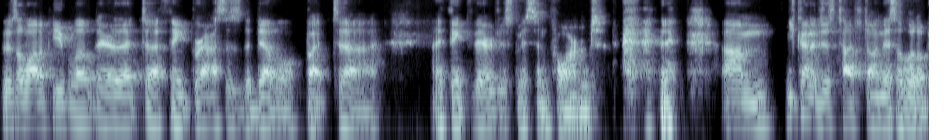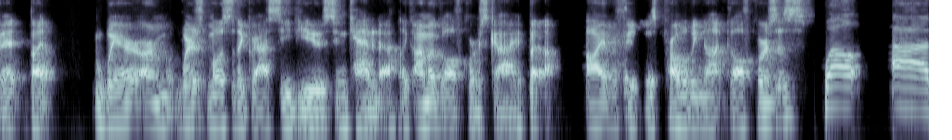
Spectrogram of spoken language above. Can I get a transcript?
there's a lot of people out there that uh, think grass is the devil, but uh, I think they're just misinformed. um, you kind of just touched on this a little bit, but where are where's most of the grass seed used in Canada? Like I'm a golf course guy, but I have a feeling it's probably not golf courses. Well, um,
